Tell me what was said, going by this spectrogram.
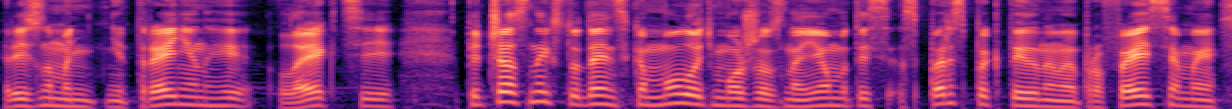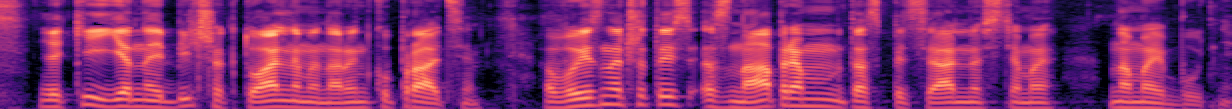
різноманітні тренінги, лекції. Під час них студентська молодь може ознайомитись з перспективними професіями, які є найбільш актуальними на ринку праці, визначитись з напрямами та спеціальностями на майбутнє.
